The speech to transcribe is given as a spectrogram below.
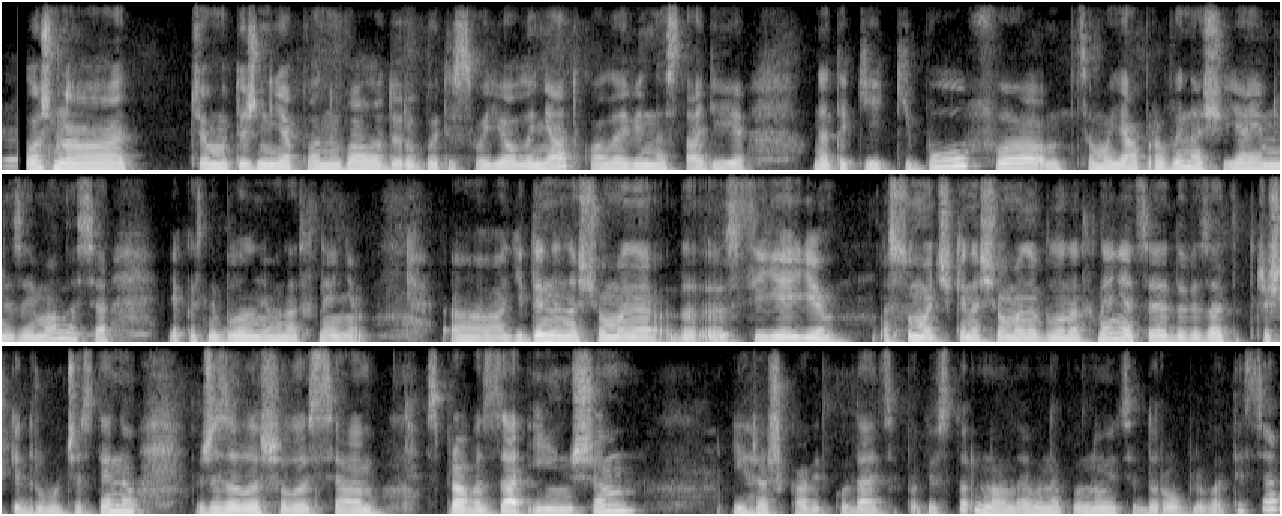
Також на цьому тижні я планувала доробити своє оленятко, але він на стадії не такий, який був. Е, Це моя провина, що я їм не займалася, якось не було на нього натхнення. Е, Єдине, на що мене з цієї сумочки, на що в мене було натхнення, це дов'язати трішки другу частину. Вже залишилося справа за іншим. Іграшка відкладається поки в сторону, але вона планується дороблюватися.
